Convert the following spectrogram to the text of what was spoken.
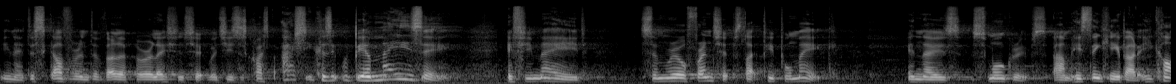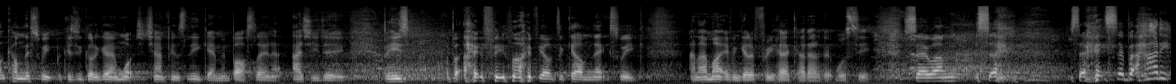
you know, discover and develop a relationship with Jesus Christ, but actually because it would be amazing if he made some real friendships like people make in those small groups. Um, he's thinking about it. He can't come this week because he's got to go and watch a Champions League game in Barcelona, as you do. But, he's, but hopefully he might be able to come next week. And I might even get a free haircut out of it. We'll see. So, um, so, so, so, but how do you,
